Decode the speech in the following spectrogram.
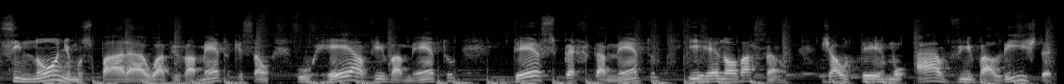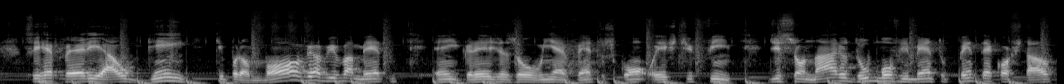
sinônimos para o avivamento, que são o reavivamento, despertamento e renovação. Já o termo avivalista se refere a alguém que promove avivamento em igrejas ou em eventos com este fim. Dicionário do Movimento Pentecostal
